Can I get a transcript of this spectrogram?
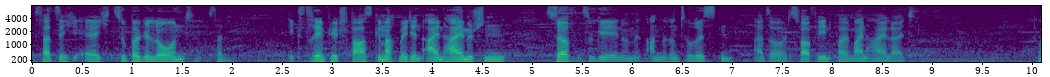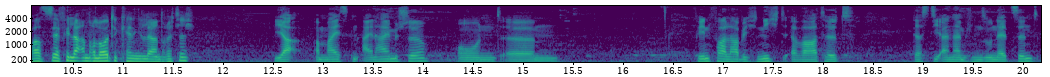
Es hat sich echt super gelohnt. Es hat extrem viel Spaß gemacht, mit den Einheimischen surfen zu gehen und mit anderen Touristen. Also das war auf jeden Fall mein Highlight. Du hast sehr viele andere Leute kennengelernt, richtig? Ja, am meisten Einheimische und ähm, auf jeden Fall habe ich nicht erwartet, dass die Einheimischen so nett sind.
